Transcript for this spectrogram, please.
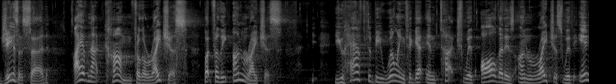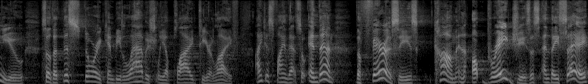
Jesus said, I have not come for the righteous, but for the unrighteous. You have to be willing to get in touch with all that is unrighteous within you so that this story can be lavishly applied to your life. I just find that so. And then the Pharisees come and upbraid Jesus and they say,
